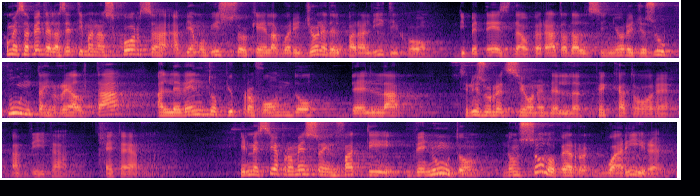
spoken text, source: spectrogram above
Come sapete la settimana scorsa abbiamo visto che la guarigione del paralitico di Bethesda operata dal Signore Gesù punta in realtà all'evento più profondo della risurrezione del peccatore a vita eterna. Il Messia promesso è infatti venuto non solo per guarire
